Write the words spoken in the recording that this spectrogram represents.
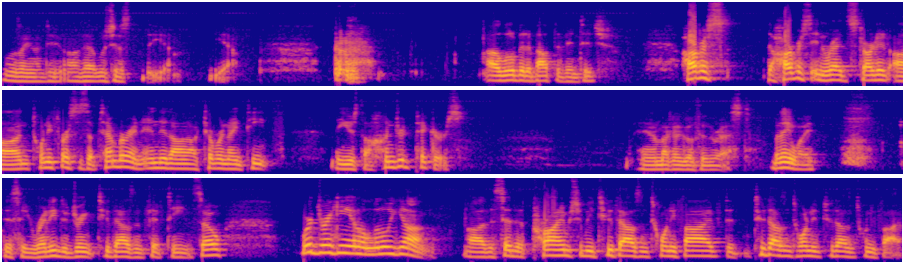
what was I going to do? Oh, that was just the, um, yeah. a little bit about the vintage. Harvest the harvest in red started on 21st of September and ended on October 19th. They used 100 pickers. And I'm not going to go through the rest. But anyway, they say ready to drink 2015. So we're drinking it a little young. Uh, they said that prime should be 2025 to 2020 to 2025.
